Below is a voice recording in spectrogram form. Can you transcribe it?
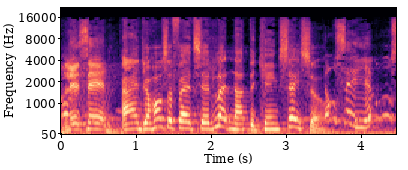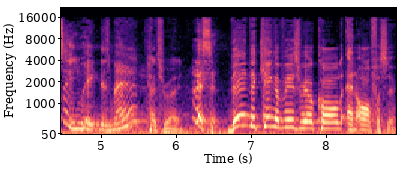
Listen. And Jehoshaphat said, Let not the king say so. Don't say yeah, don't say you hate this man. That's right. Listen. Then the king of Israel called an officer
